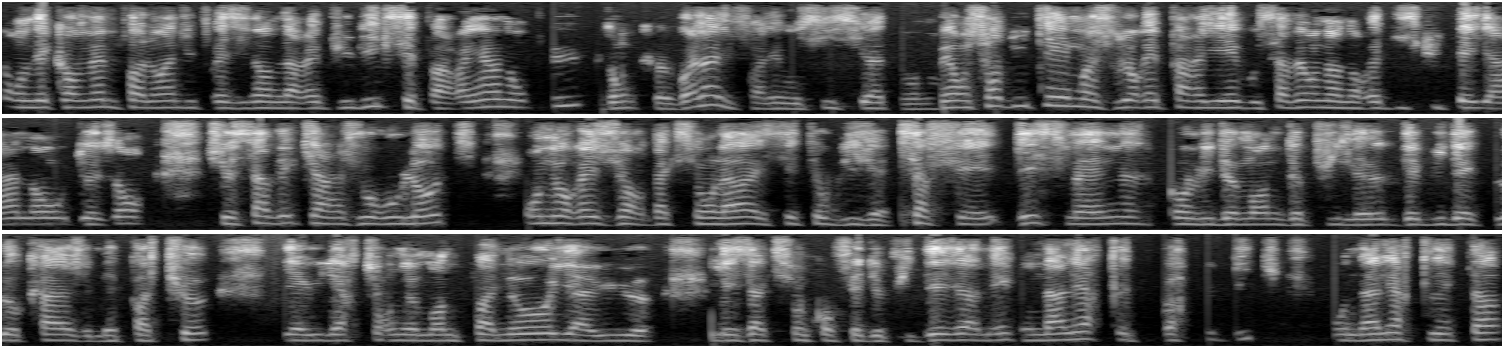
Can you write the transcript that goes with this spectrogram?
on n'est quand même pas loin du président de la République, c'est pas rien non plus. Donc euh, voilà, il fallait aussi s'y attendre. Mais on s'en doutait, moi je l'aurais parié. Vous savez, on en aurait discuté il y a un an ou deux ans. Je savais qu'un jour ou l'autre, on aurait ce genre d'action-là et c'était obligé. Ça fait des semaines qu'on lui demande depuis le début des blocages, mais pas que. Il y a eu les retournements de panneaux, il y a eu euh, les actions qu'on fait depuis des années. On alerte les pouvoirs publics, on alerte l'État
